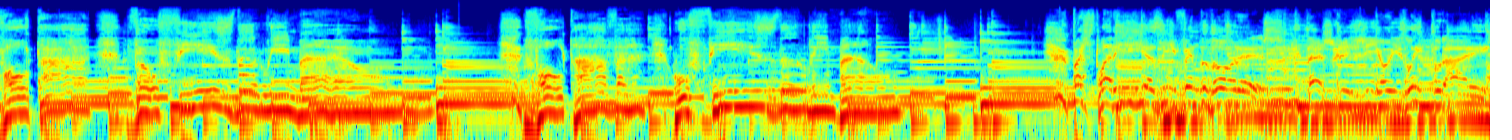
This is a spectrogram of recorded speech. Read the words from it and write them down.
voltava o fiz de limão. Voltava o fiz de limão. Pastelarias e vendedores das regiões litorais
